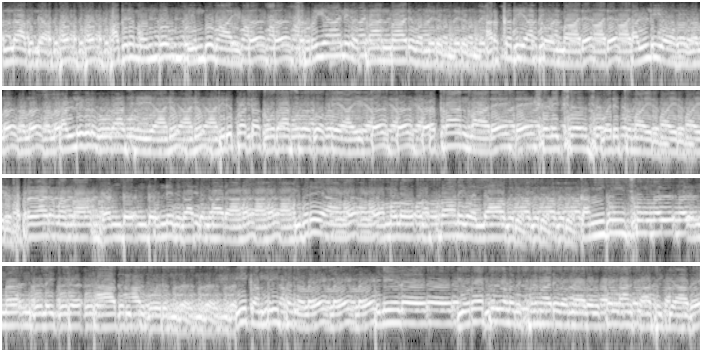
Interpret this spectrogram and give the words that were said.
അല്ല അതിന്റെ അർത്ഥം. അതിനു മുമ്പും മുമ്പുമായിട്ട് സുറിയാനി മെത്രാന്മാര് വന്നിരുന്നു. അർക്കതിയാക്കവന്മാര് പള്ളിയോഗങ്ങൾ പള്ളികൾ കൂതാശ ചെയ്യാനും തിരുപ്പട്ട കൂതാശകൾക്കും ആയിട്ട് മെത്രാന്മാരെ ക്ഷണിച്ച് വരുത്തുമായിരുന്നു. അപ്രകാരം വന്ന രണ്ട് പുണ്യപിതാക്കന്മാരാണ്. ഇവരെയാണ് നമ്മൾ നസ്രാണികൾ എല്ലാവരും കന്തീശങ്ങൾ എന്ന് വിളിച്ച് ആദരിച്ചു പോരുന്നത്. ഈ കന്തീശങ്ങളെ പിന്നീട് യൂറോപ്പിലുള്ള വിഷയമാർ വന്ന് അത് ഉൾക്കൊള്ളാൻ സാധിക്കാതെ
